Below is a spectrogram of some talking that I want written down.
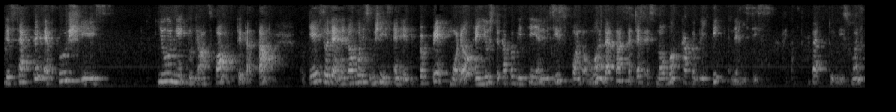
The second approach is you need to transform the data okay so that the normal distribution is an appropriate model and use the capability analysis for normal data such as as normal capability analysis back to this one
